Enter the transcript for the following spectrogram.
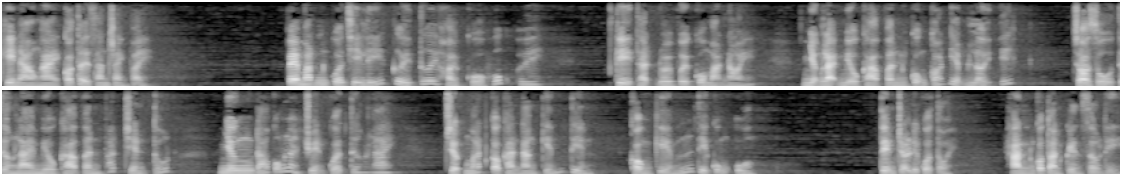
Khi nào ngài có thời gian rảnh vậy? Về mặt của chị Lý cười tươi hỏi cổ húc uy. Kỳ thật đối với cô mà nói, nhận lại Miêu Khả Vân cũng có điểm lợi ích. Cho dù tương lai Miêu Khả Vân phát triển tốt, nhưng đó cũng là chuyện của tương lai. Trước mắt có khả năng kiếm tiền, không kiếm thì cũng uổng. Tìm trợ lý của tôi, hắn có toàn quyền xử lý.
